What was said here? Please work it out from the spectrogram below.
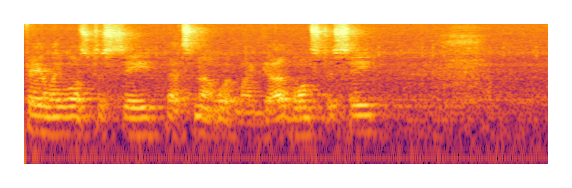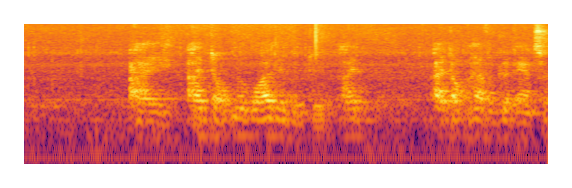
family wants to see. That's not what my God wants to see. I, I don't know why they would do, I, I don't have a good answer.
